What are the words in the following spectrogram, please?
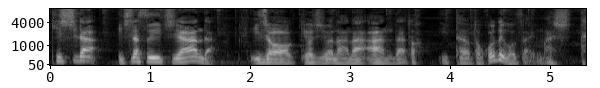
岸田1打数1安打、以上、巨人は7安打といったところでございました。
